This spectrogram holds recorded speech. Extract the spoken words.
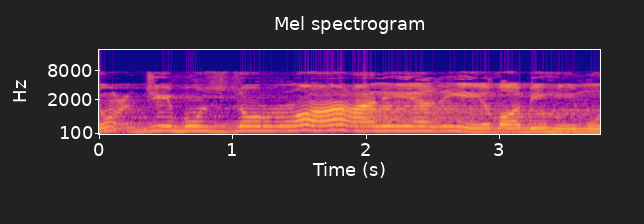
يعجب الزراع ليغيظ بهم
